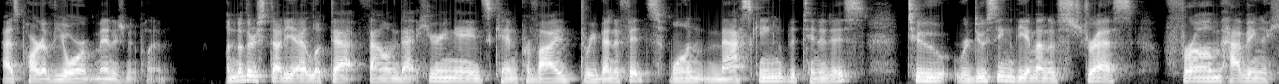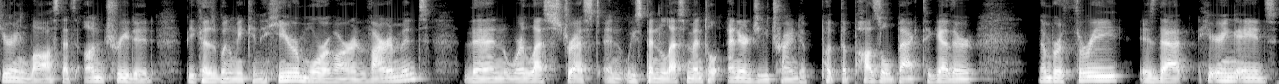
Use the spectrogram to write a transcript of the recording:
as part of your management plan. Another study I looked at found that hearing aids can provide three benefits. One, masking the tinnitus. Two, reducing the amount of stress from having a hearing loss that's untreated because when we can hear more of our environment, then we're less stressed and we spend less mental energy trying to put the puzzle back together. Number three is that hearing aids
